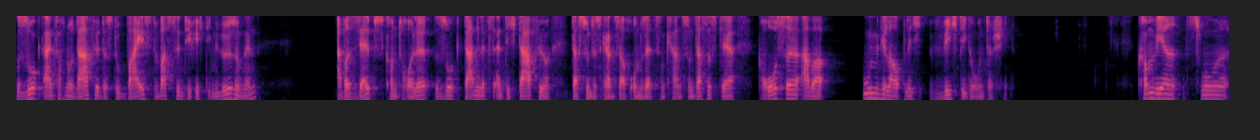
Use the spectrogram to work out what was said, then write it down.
sorgt einfach nur dafür, dass du weißt, was sind die richtigen Lösungen. Aber Selbstkontrolle sorgt dann letztendlich dafür, dass du das Ganze auch umsetzen kannst. Und das ist der große, aber unglaublich wichtige Unterschied. Kommen wir zu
